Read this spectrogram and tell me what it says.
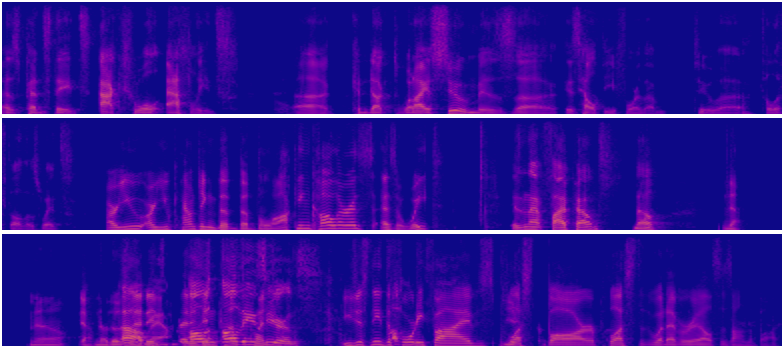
as Penn State's actual athletes uh conduct what I assume is uh is healthy for them to uh to lift all those weights. Are you are you counting the the blocking collar as as a weight? Isn't that five pounds? No. No. no, Yeah. no. Those Oh, that is- man. that is all, all these years. You just need the Oh. 45s Yeah. plus the bar plus the, whatever else is on the bar.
